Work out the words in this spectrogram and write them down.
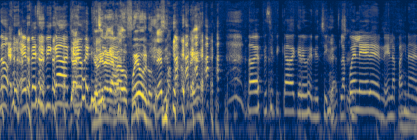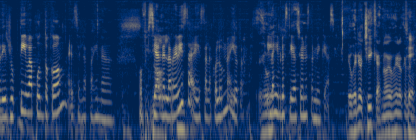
No, especificaba que era Eugenio yo hubiera Chicas. agarrado fuego el hotel, papá, no. No, especificaba que era Eugenio Chicas. La Sí. pueden leer en, en la página de disruptiva.com. Esa es la página oficial No. de la revista. Ahí está la columna y otras más. Es Y un- las investigaciones también que hacen. Eugenio Chicas, no Eugenio Calderón.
